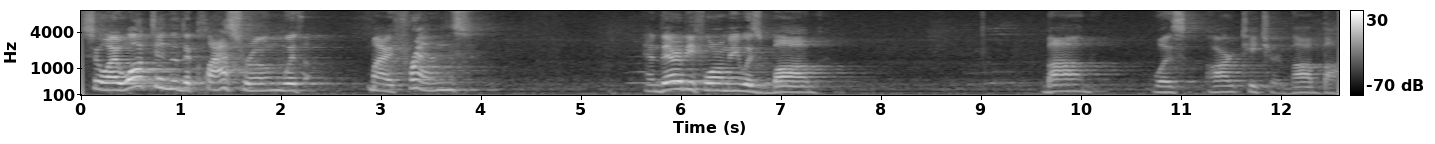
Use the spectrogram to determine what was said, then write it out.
So I walked into the classroom with my friends and there before me was Bob. Bob was our teacher, Bob Bosch.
